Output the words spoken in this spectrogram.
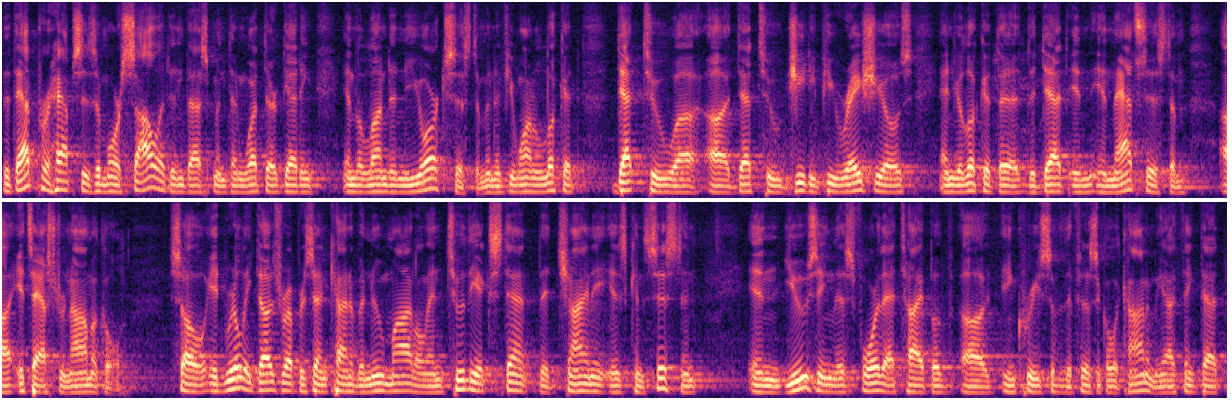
that that perhaps is a more solid investment than what they're getting in the London-New York system. And if you want to look at debt to uh, uh, debt to GDP ratios, and you look at the the debt in in that system, uh, it's astronomical. So it really does represent kind of a new model, and to the extent that China is consistent in using this for that type of uh, increase of the physical economy, I think that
